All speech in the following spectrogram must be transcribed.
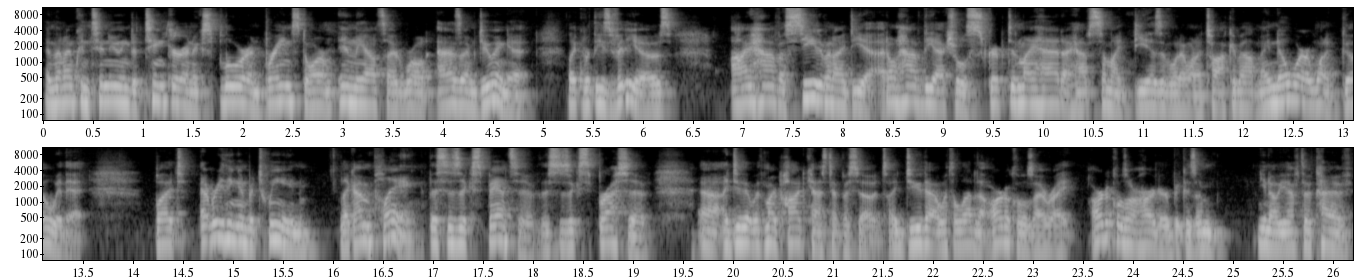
and then I'm continuing to tinker and explore and brainstorm in the outside world as I'm doing it, like with these videos, I have a seed of an idea. I don't have the actual script in my head. I have some ideas of what I want to talk about, and I know where I want to go with it. But everything in between Like I'm playing. This is expansive. This is expressive. Uh, I do that with my podcast episodes. I do that with a lot of the articles I write. Articles are harder because I'm, you know, you have to kind of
